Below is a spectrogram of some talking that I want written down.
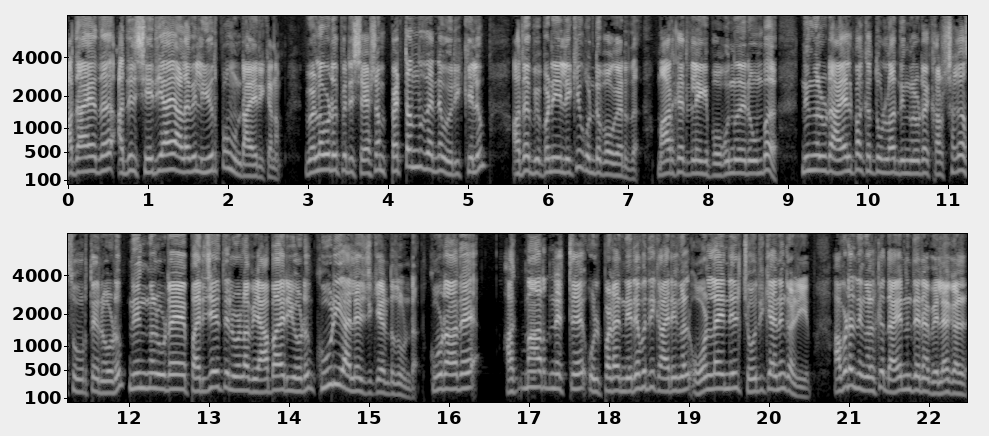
അതായത് അതിൽ ശരിയായ അളവിൽ ഈർപ്പം ഉണ്ടായിരിക്കണം. വിളവെടുപ്പിന് ശേഷം പെട്ടെന്ന് തന്നെ ഒരിക്കലും അത് വിപണിയിലേക്ക് കൊണ്ടുപോകരുത്. മാർക്കറ്റിലേക്ക് പോകുന്നതിന് മുമ്പ് നിങ്ങളുടെ അയൽപ്പക്കത്തുള്ള നിങ്ങളുടെ കർഷക സുഹൃത്തിനോടും നിങ്ങളുടെ പരിചയത്തിലുള്ള വ്യാപാരിയോടും കൂടി ആലോചിക്കേണ്ടതുണ്ട്. കൂടാതെ അഗ്മാർ നെറ്റ് ഉൾപ്പെടെ നിരവധി കാര്യങ്ങൾ ഓൺലൈനിൽ ചോദിക്കാനും കഴിയും. അവിടെ നിങ്ങൾക്ക് ദൈനംദിന വിലകൾ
